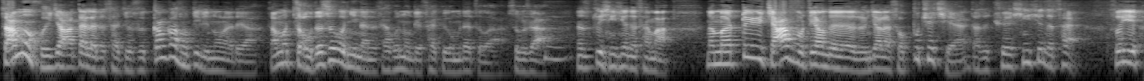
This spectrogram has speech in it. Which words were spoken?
咱们回家带来的菜就是刚刚从地里弄来的呀，咱们走的时候你奶奶才会弄点菜给我们带走啊，是不是啊？那是最新鲜的菜嘛。那么对于贾府这样的人家来说，不缺钱，但是缺新鲜的菜。所以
